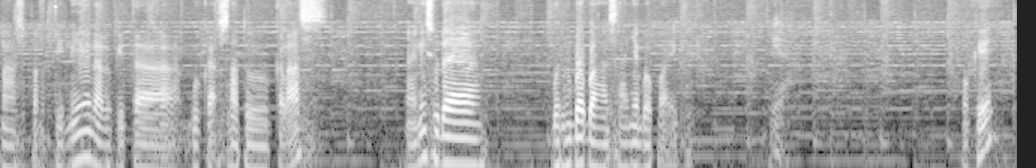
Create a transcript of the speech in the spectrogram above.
Nah seperti ini lalu kita buka satu kelas. Nah ini sudah berubah bahasanya Bapak Ibu. Ya. Oke? okay.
